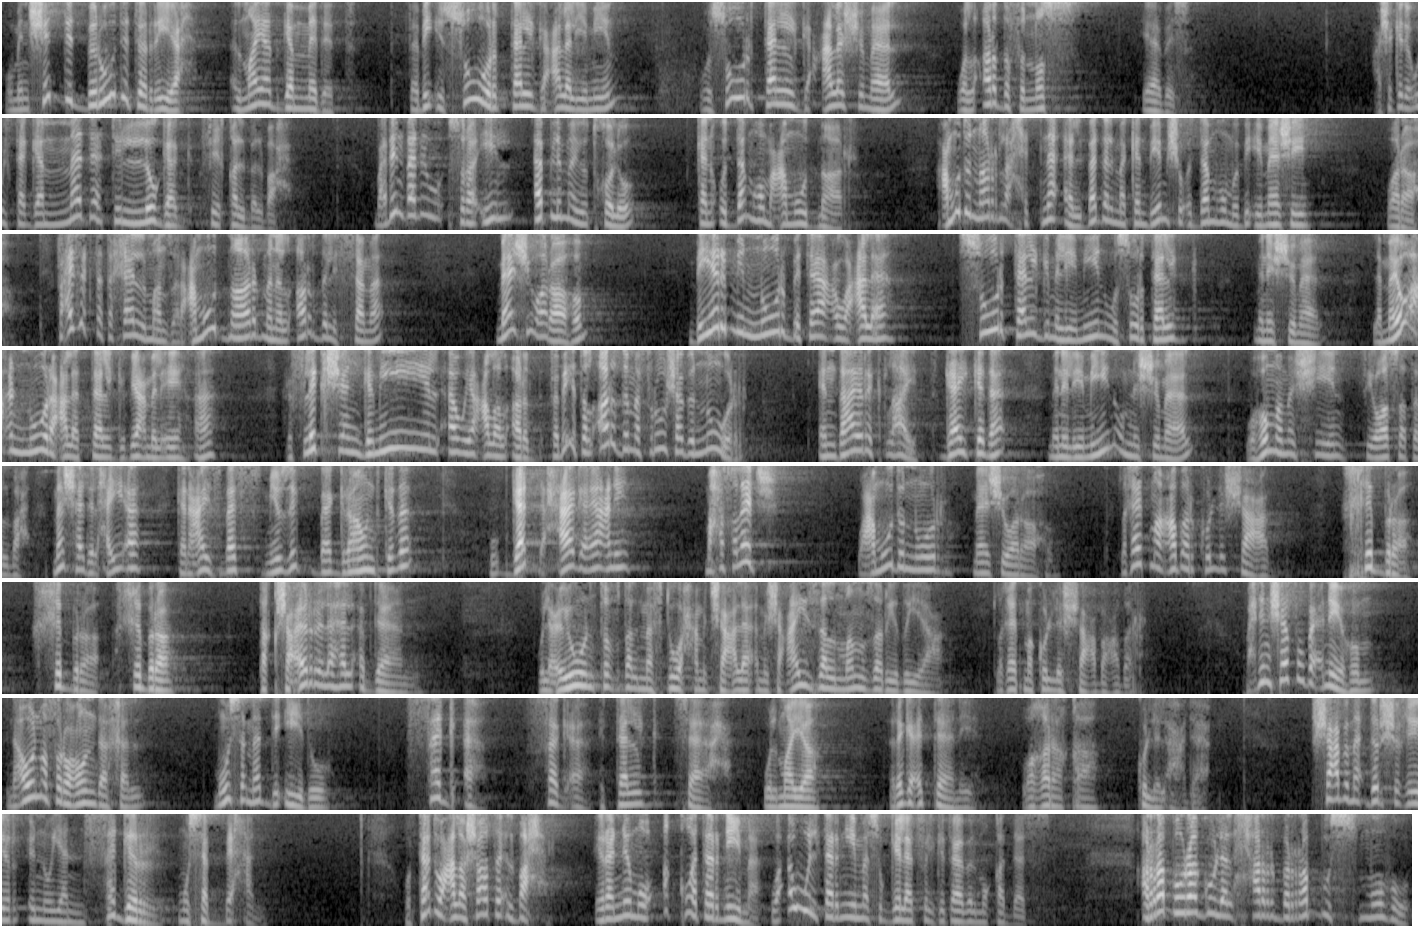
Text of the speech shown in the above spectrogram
ومن شدة برودة الريح المية اتجمدت. فبقي سور تلج على اليمين وسور تلج على الشمال والأرض في النص يابسة. عشان كده يقول تجمدت اللجج في قلب البحر. بعدين بنو إسرائيل قبل ما يدخلوا كان قدامهم عمود نار. عمود النار راح اتنقل بدل ما كان بيمشي قدامهم وبقي ماشي وراهم. فعايزك تتخيل المنظر. عمود نار من الأرض للسماء ماشي وراهم بيرمي النور بتاعه على سور تلج من اليمين وسور تلج من الشمال. لما يقع النور على التلج بيعمل إيه؟ ها؟ reflection جميل قوي على الأرض. فبقت الأرض مفروشة بالنور. indirect light جاي كده من اليمين ومن الشمال وهم ماشيين في وسط البحر. مشهد الحقيقة كان عايز بس music background كده. وبجد حاجة يعني ما حصلتش. وعمود النور ماشي وراهم. لغاية ما عبر كل الشعب. خبرة خبرة خبرة تقشعر لها الأبدان. والعيون تفضل مفتوحة متشعلقه مش عايزة المنظر يضيع. لغاية ما كل الشعب عبر. وبعدين شافوا بعينيهم إن أول ما فرعون دخل موسى مد إيده. فجأة فجأة التلج ساح والمية رجعت تاني وغرق كل الأعداء. الشعب ما قدرش غير إنه ينفجر مسبحا. وابتدوا على شاطئ البحر يرنموا أقوى ترنيمة وأول ترنيمة سجلت في الكتاب المقدس. الرب رجل الحرب الرب اسمه.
